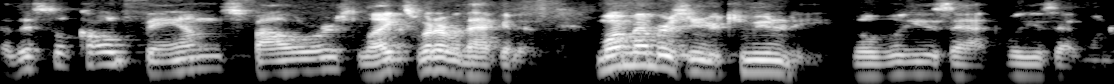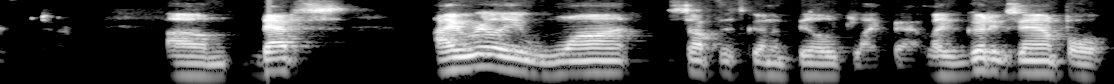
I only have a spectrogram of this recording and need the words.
are they still called fans, followers, likes, whatever the heck it is? More members in your community. We'll, we'll use that. We'll use that wonderful term. Um, that's I really want stuff that's going to build like that. Like a good example,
